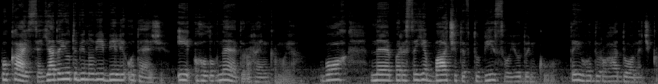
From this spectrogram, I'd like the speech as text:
Покайся, я даю тобі нові білі одежі. І головне, дорогенька моя, Бог не перестає бачити в тобі свою доньку. Ти його дорога донечка.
